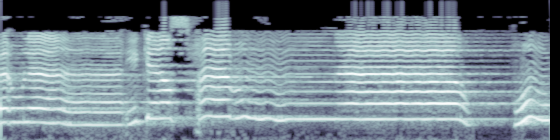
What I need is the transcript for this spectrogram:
فأولئك أصحاب النار هم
